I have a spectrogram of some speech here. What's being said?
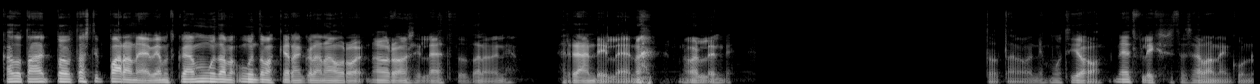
katsotaan, toivottavasti paranee vielä, mutta kyllä muutama, muutama kerran kyllä nauroin, nauroin silleen, että tota noin, rändilleen noille, niin tota noin, niin, mutta joo, Netflixistä sellainen kuin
